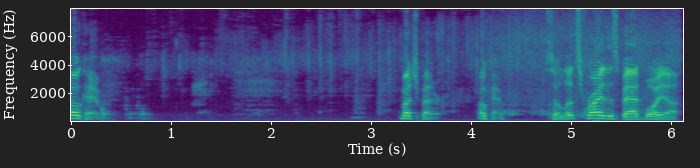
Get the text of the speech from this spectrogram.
Okay. Much better. Okay. So let's fry this bad boy up.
